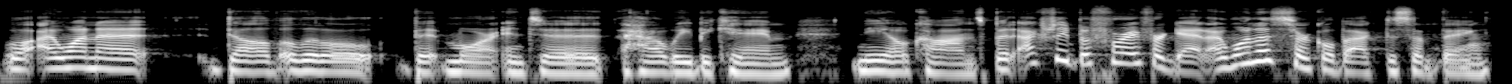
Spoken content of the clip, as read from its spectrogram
Well, I want to delve a little bit more into how we became neocons. But actually, before I forget, I want to circle back to something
